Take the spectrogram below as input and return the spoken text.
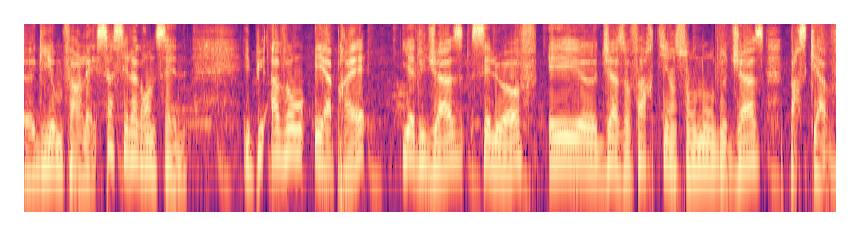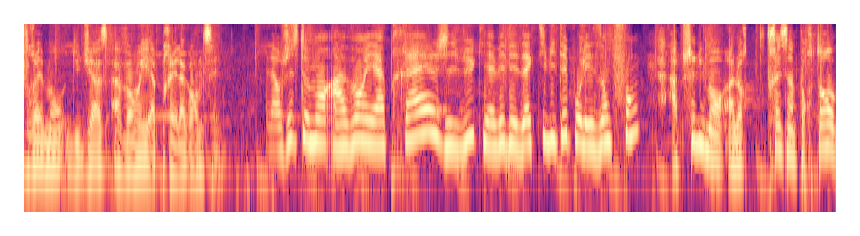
euh, Guillaume Farley, ça c'est la grande scène. Et puis avant et après, il y a du jazz, c'est le off, et euh, Jazz of Art tient son nom de jazz parce qu'il y a vraiment du jazz avant et après la grande scène. Alors justement, avant et après, j'ai vu qu'il y avait des activités pour les enfants. Absolument. Alors très important,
